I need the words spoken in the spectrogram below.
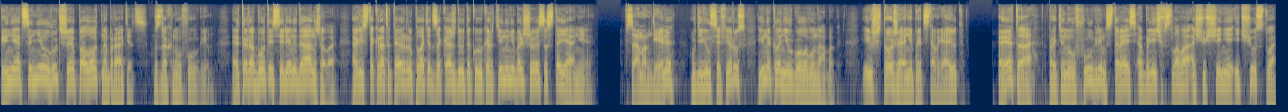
«Ты не оценил лучшее полотно, братец», – вздохнул Фулгрим. «Это работы Сирены де Анжела. Аристократы Терры платят за каждую такую картину небольшое состояние». «В самом деле?» – удивился Ферус и наклонил голову на бок. «И что же они представляют?» «Это...» – протянул Фулгрим, стараясь облечь в слова ощущения и чувства,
